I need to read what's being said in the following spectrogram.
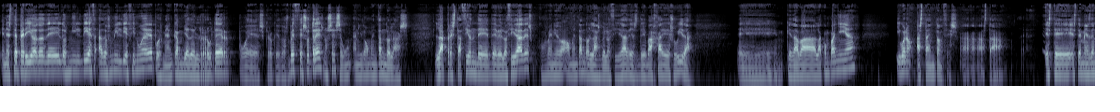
En este periodo del 2010 a 2019, pues me han cambiado el router, pues creo que dos veces o tres, no sé, según han ido aumentando las, la prestación de, velocidades, han venido aumentando las velocidades de baja y de subida eh, que daba la compañía. Y bueno, hasta entonces, hasta este, este mes de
